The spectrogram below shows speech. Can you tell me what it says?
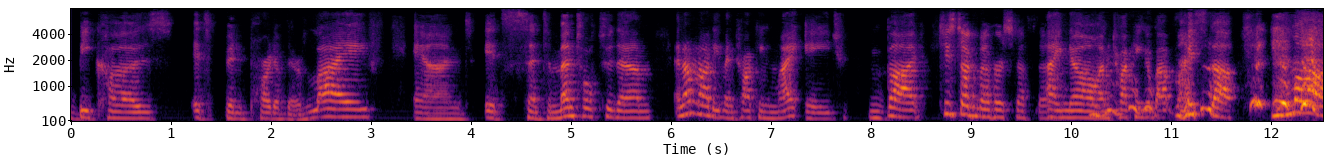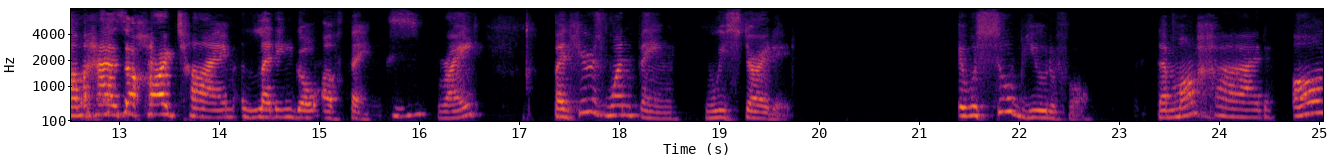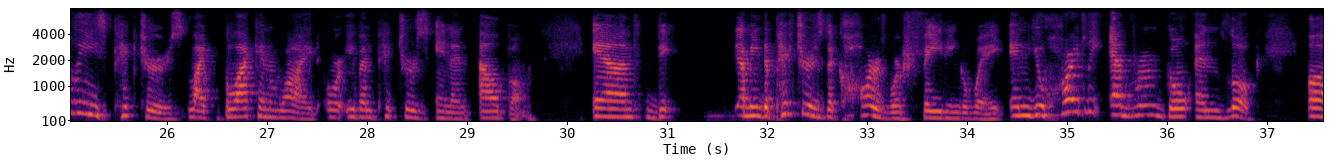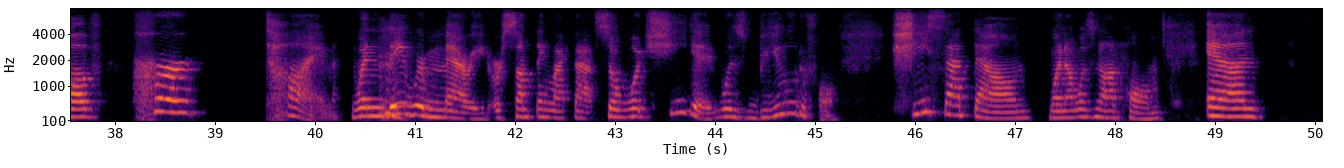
because it's been part of their life and it's sentimental to them. And I'm not even talking my age, but She's talking about her stuff though. I know I'm talking about my stuff. Mom has a hard time letting go of things, Mhm. right? But here's one thing we started. It was so beautiful that mom had all these pictures, like black and white, or even pictures in an album. And the I mean, the pictures, the colors were fading away, and you hardly ever go and look of her time when they were married or something like that. So what she did was beautiful. She sat down when I was not home and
